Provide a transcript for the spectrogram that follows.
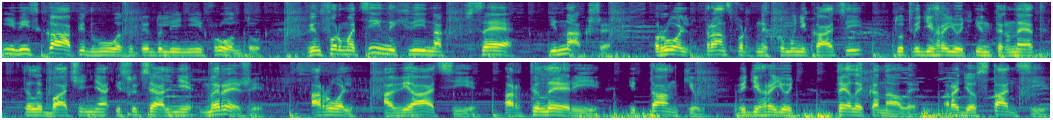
і війська підвозити до лінії фронту. В інформаційних війнах все інакше. Роль транспортних комунікацій тут відіграють інтернет, телебачення і соціальні мережі. А роль авіації, артилерії і танків відіграють телеканали, радіостанції,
